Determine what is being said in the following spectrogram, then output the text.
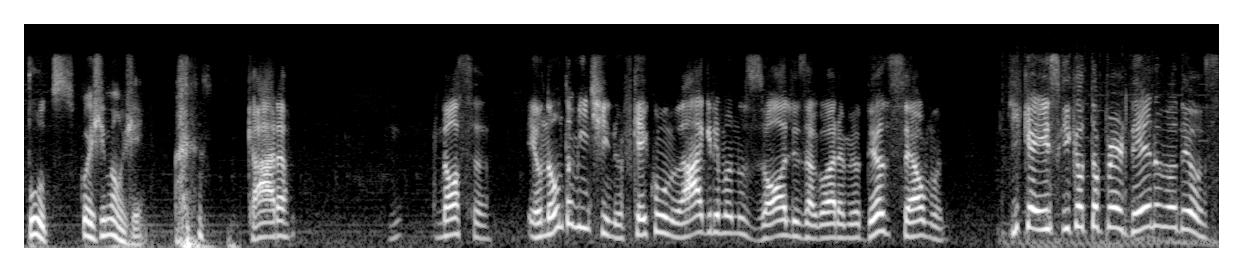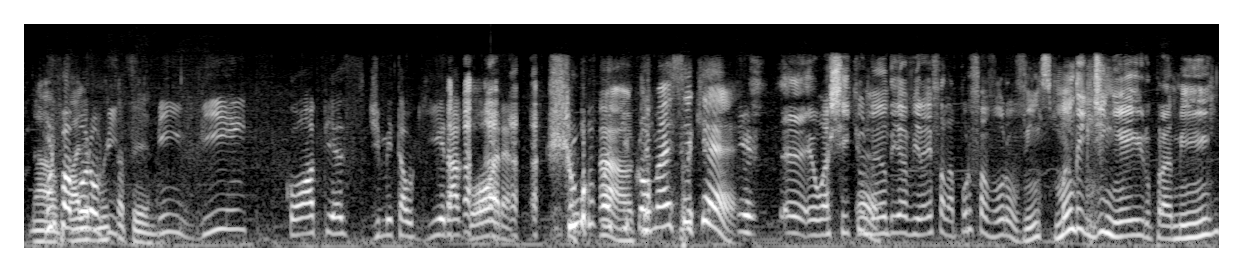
putz, Kojima é um gênio. Cara. Nossa, eu não tô mentindo. Eu fiquei com lágrima nos olhos agora, meu Deus do céu, mano. Que que é isso? Que que eu tô perdendo, meu Deus? Não, Por favor, vale ouvintes, me enviem cópias de Metal Gear agora. Chuva Ah, de o que mais você quer? É, eu achei que o É. Nando ia virar e falar, por favor, ouvintes, mandem dinheiro pra mim.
